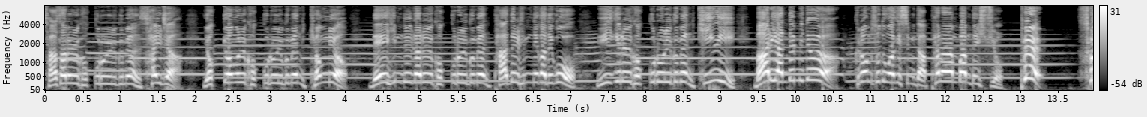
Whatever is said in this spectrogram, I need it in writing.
자살을 거꾸로 읽으면 살자 역경을 거꾸로 읽으면 경력 내 힘들다를 거꾸로 읽으면 다들 힘내가 되고 위기를 거꾸로 읽으면 기위 말이 안 됩니다. 그럼 소동하겠습니다. 편안한 밤 되십시오. 필! 사!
